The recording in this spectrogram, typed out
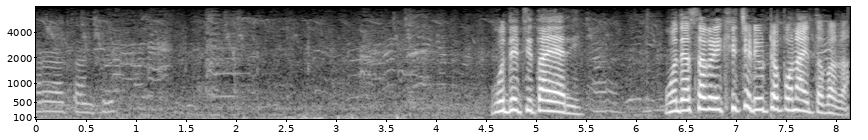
फराळाचं आणते. उद्याची तयारी. उद्या सगळी खिचडी टपून आहे तर बघा.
